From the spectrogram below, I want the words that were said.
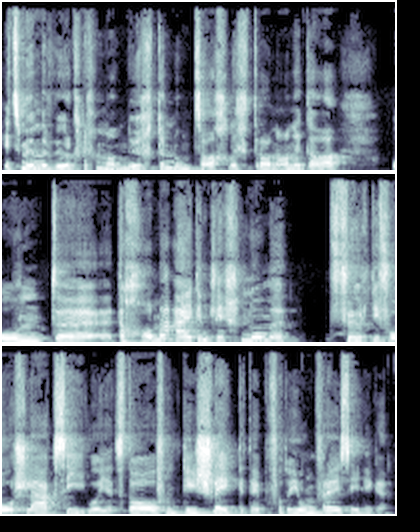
Jetzt müssen wir wirklich mal nüchtern und sachlich dran angehen. Und äh, da kann man eigentlich nur für die Vorschläge sein, die jetzt da auf dem Tisch liegen, eben von den Jungfreisinnigen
